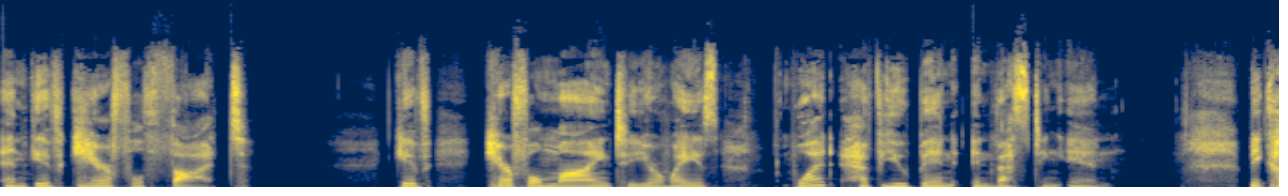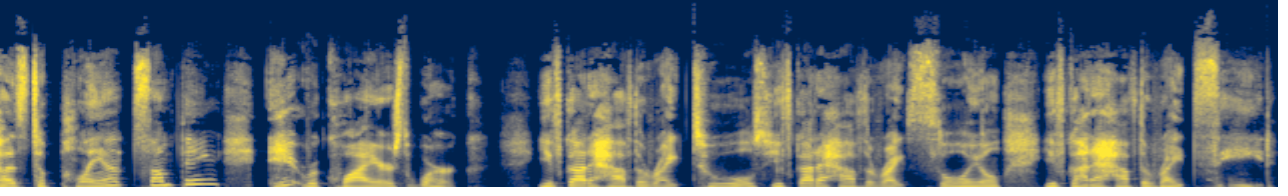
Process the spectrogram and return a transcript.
and give careful thought Give careful mind to your ways. What have you been investing in? Because to plant something, it requires work. You've got to have the right tools. You've got to have the right soil. You've got to have the right seed.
